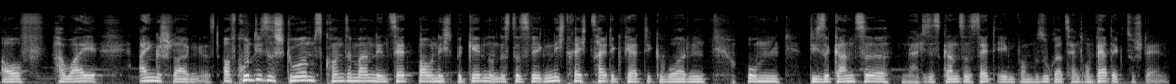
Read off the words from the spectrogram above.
auf Hawaii eingeschlagen ist. Aufgrund dieses Sturms konnte man den Setbau nicht beginnen und ist deswegen nicht rechtzeitig fertig geworden, um diese ganze, na, dieses ganze Set eben vom Besucherzentrum fertigzustellen.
